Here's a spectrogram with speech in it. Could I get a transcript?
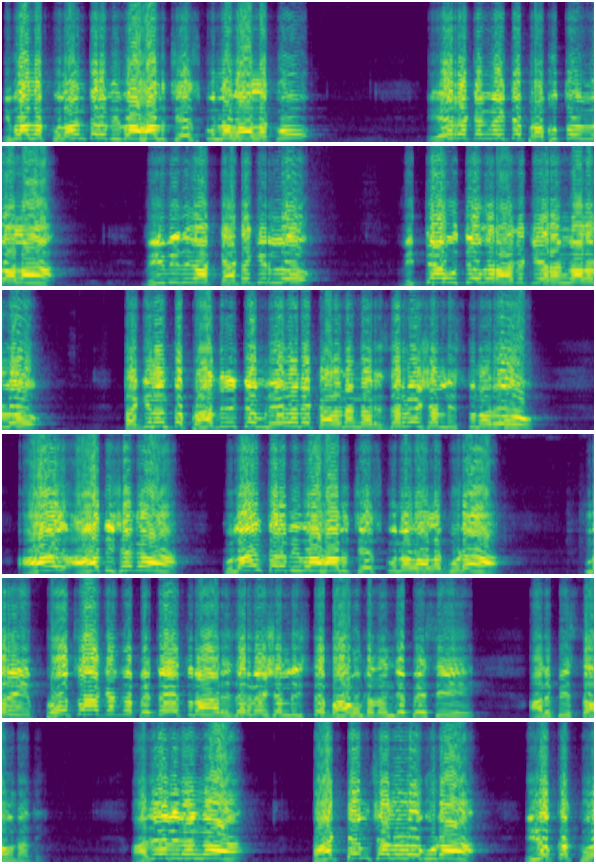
ఇవాళ కులాంతర వివాహాలు చేసుకున్న వాళ్ళకు ఏ రకంగా అయితే ప్రభుత్వం ఇవాళ వివిధ కేటగిరీలో విద్యా ఉద్యోగ రాజకీయ రంగాలలో తగినంత ప్రాతినిధ్యం లేదనే కారణంగా రిజర్వేషన్లు ఇస్తున్నారు. ఆ ఆ దిశగా కులాంతర వివాహాలు చేసుకున్న వాళ్ళకు కూడా మరి ప్రోత్సాహకంగా పెద్ద ఎత్తున రిజర్వేషన్లు ఇస్తే బాగుంటుందని చెప్పేసి అనిపిస్తూ ఉన్నది. అదేవిధంగా పాఠ్యాంశాలలో కూడా ఈ యొక్క కుల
